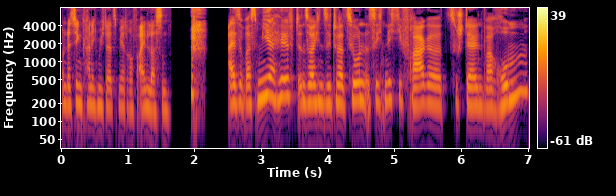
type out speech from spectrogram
Und deswegen kann ich mich da jetzt mehr drauf einlassen. Also, was mir hilft in solchen Situationen, ist sich nicht die Frage zu stellen, warum,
